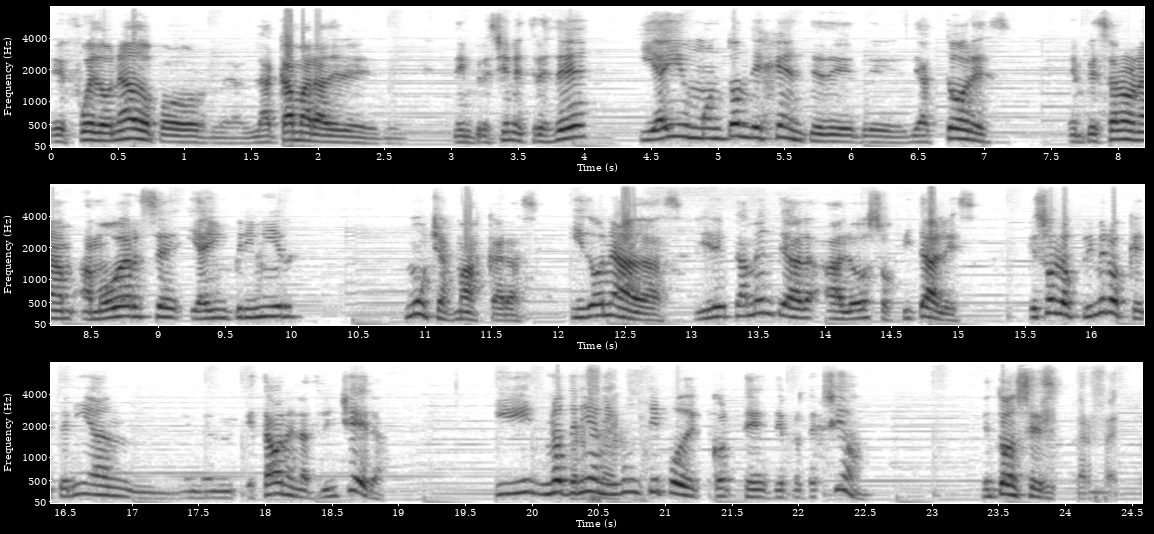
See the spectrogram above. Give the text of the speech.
eh, fue donado por la, Cámara de, Impresiones 3D y ahí un montón de gente, de, actores, empezaron a, moverse y a imprimir muchas máscaras y donadas directamente a, los hospitales, que son los primeros que tenían, en el, estaban en la trinchera y no tenían Perfecto. ningún tipo de, de, de, protección. Entonces. Sí, perfecto.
